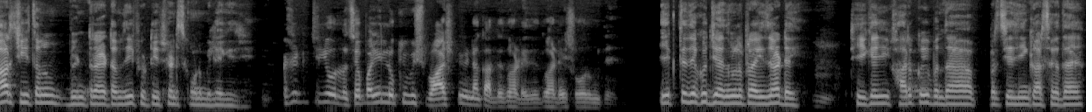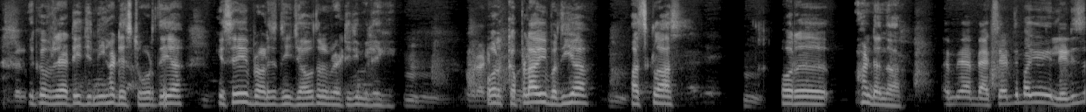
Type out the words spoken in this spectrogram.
ਹਰ ਚੀਜ਼ ਤੁਹਾਨੂੰ ਵਿੰਟਰ ਆਈਟਮ ਦੀ 50% ਡਿਸਕਾਊਂਟ ਮਿਲੇਗੀ ਜੀ। ਅੱਛਾ ਇੱਕ ਚੀਜ਼ ਹੋਰ ਦੱਸਿਓ ਭਾਜੀ ਲੋਕੀ ਵਿਸ਼ਵਾਸ ਕਿਉਂ ਨਾ ਕਰਦੇ ਤੁਹਾਡੇ ਤੇ ਤੁਹਾਡੇ ਸ਼ੋਰੂਮ ਤੇ? ਇੱਕ ਤੇ ਦੇਖੋ ਜੈਨੂਅਲ ਪ੍ਰਾਈਸ ਸਾਡੇ। ਠੀਕ ਹੈ ਜੀ ਹਰ ਕੋਈ ਬੰਦਾ ਪਰਚੇਜ਼ਿੰਗ ਕਰ ਸਕਦਾ ਹੈ। ਇੱਕ ਵੈਰਾਈਟੀ ਜਿੰਨੀ ਸਾਡੇ ਸਟੋਰ ਤੇ ਆ ਕਿਸੇ ਵੀ ਬ੍ਰਾਂਡ 'ਚ ਤੁਸੀਂ ਜਾਓ ਤੁਹਾਨੂੰ ਵੈਰਾਈਟੀ ਨਹੀਂ ਮਿਲੇਗੀ। ਔਰ ਕਪੜਾ ਵੀ ਵਧੀਆ। ਫਸਟ ਕਲਾਸ ਔਰ ਹੰਡਨਦਾਰ। ਮੈਂ ਬੈਕ ਸਾਈਡ ਤੇ ਭਾਜੀ ਲੇਡੀਜ਼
